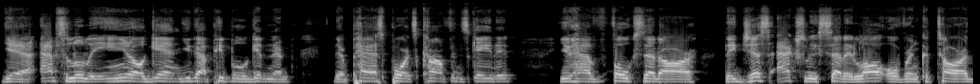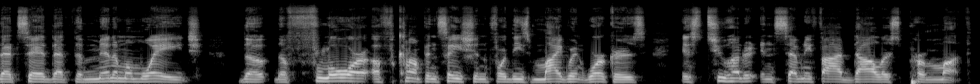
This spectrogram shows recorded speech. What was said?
Yeah, absolutely. And, you know, again, you got people getting their their passports confiscated. You have folks that are they just actually set a law over in Qatar that said that the minimum wage the the floor of compensation for these migrant workers is $275 per month.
